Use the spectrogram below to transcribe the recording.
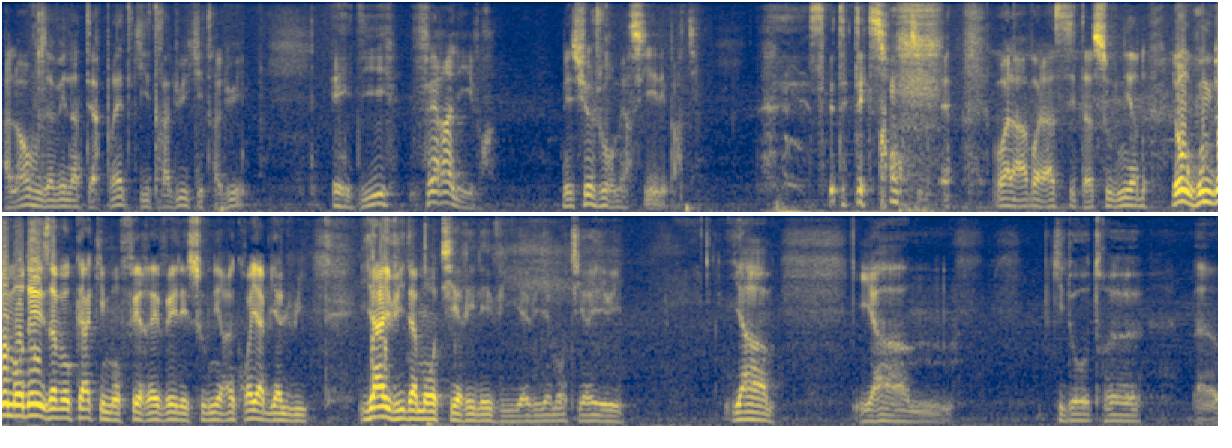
Alors vous avez l'interprète qui traduit, qui traduit, et il dit Faire un livre. Messieurs, je vous remercie, il est parti. C'était extraordinaire. Voilà, voilà, c'est un souvenir. Donc, vous me demandez les avocats qui m'ont fait rêver les souvenirs incroyables. Il y a lui. Il y a évidemment Thierry Lévy. évidemment Thierry Lévy. Il y a. Il y a. Hum, qui d'autre euh, ben,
